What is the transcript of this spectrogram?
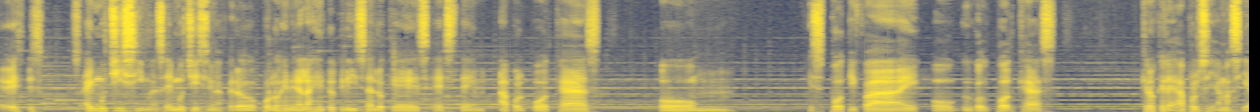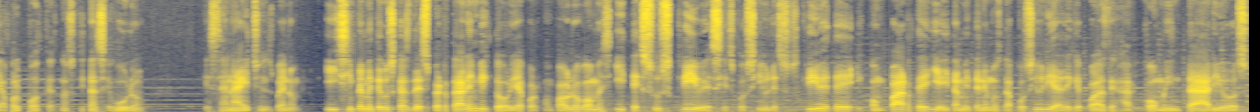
es, es, hay muchísimas, hay muchísimas, pero por lo general la gente utiliza lo que es este Apple Podcast o um, Spotify o Google Podcast. Creo que la de Apple se llama así, Apple Podcast, no estoy tan seguro. Está en iTunes. Bueno, y simplemente buscas Despertar en Victoria por Juan Pablo Gómez y te suscribes si es posible. Suscríbete y comparte y ahí también tenemos la posibilidad de que puedas dejar comentarios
